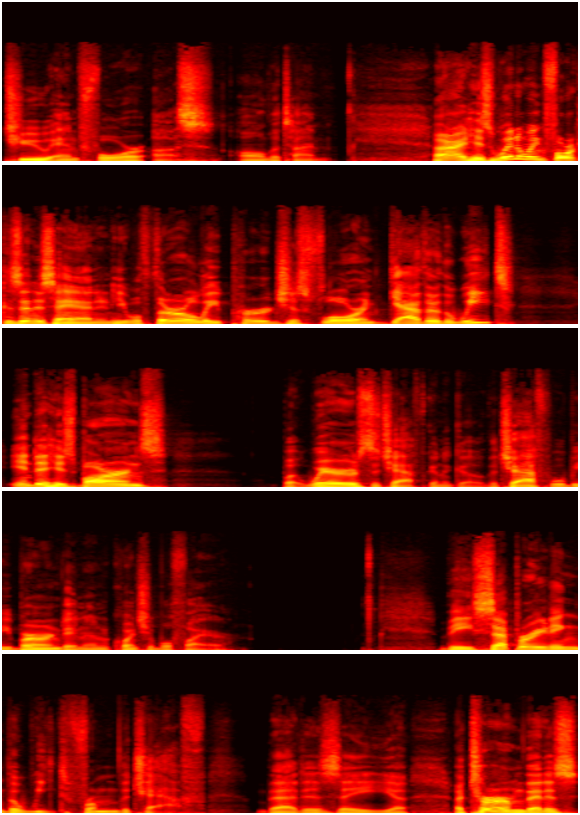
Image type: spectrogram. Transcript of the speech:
to and for us all the time. All right, his winnowing fork is in his hand, and he will thoroughly purge his floor and gather the wheat into his barns. But where is the chaff going to go? The chaff will be burned in unquenchable fire the separating the wheat from the chaff. That is a uh, a term that is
